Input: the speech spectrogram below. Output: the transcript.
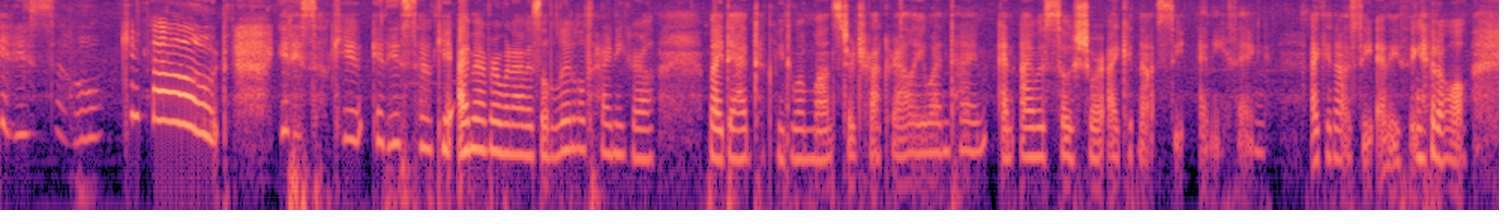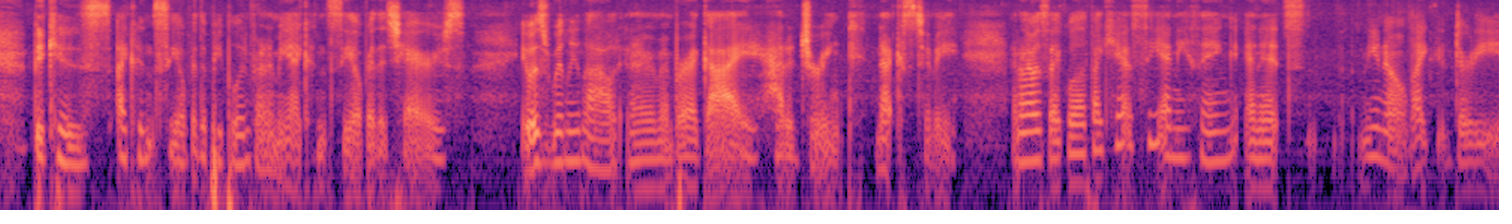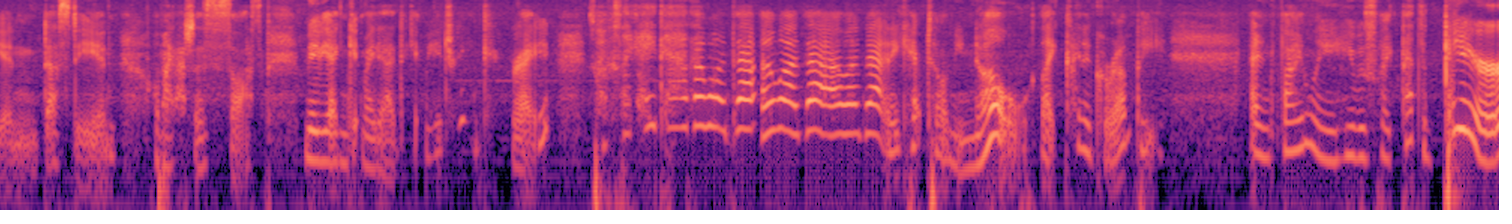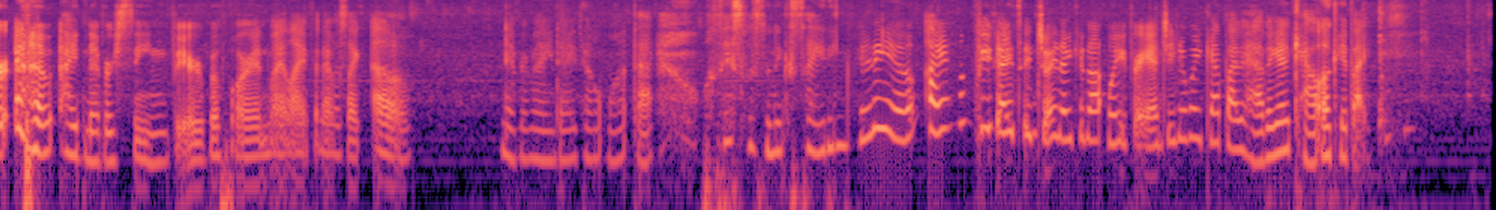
It is so cute. It is so cute. It is so cute. I remember when I was a little tiny girl, my dad took me to a monster truck rally one time, and I was so short I could not see anything. I could not see anything at all because I couldn't see over the people in front of me. I couldn't see over the chairs. It was really loud. And I remember a guy had a drink next to me. And I was like, well, if I can't see anything and it's, you know, like dirty and dusty and oh my gosh, this is so awesome. Maybe I can get my dad to get me a drink, right? So I was like, hey, dad, I want that, I want that, I want that. And he kept telling me no, like kind of grumpy. And finally, he was like, That's a beer. And I, would never seen beer before in my life. And I was like, Oh, never mind. I don't want that. Well, this was an exciting video. I hope you guys enjoyed. I cannot wait for Angie to wake up. I'm having a cow. Okay, bye.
